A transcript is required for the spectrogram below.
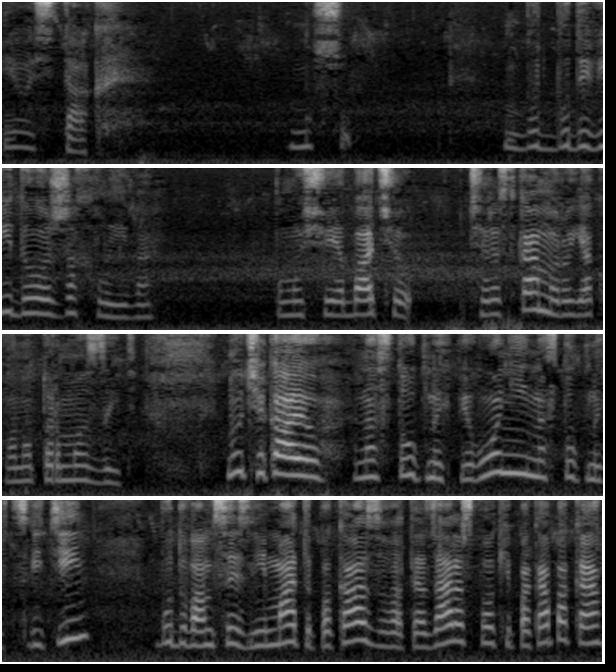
І ось так. Ну що, мабуть, буде відео жахливе. Тому що я бачу через камеру, як воно тормозить. Ну, чекаю наступних півоній, наступних цвітінь. Буду вам все знімати, показувати. А зараз поки пока-пока.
